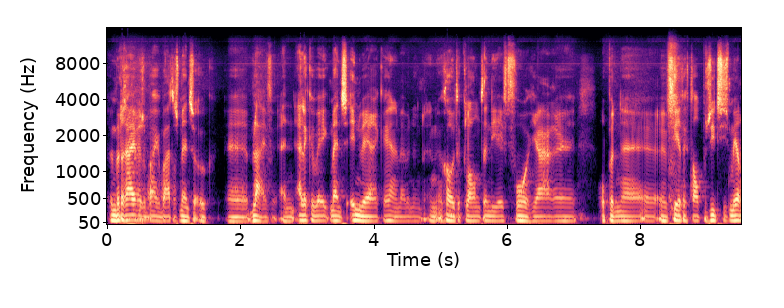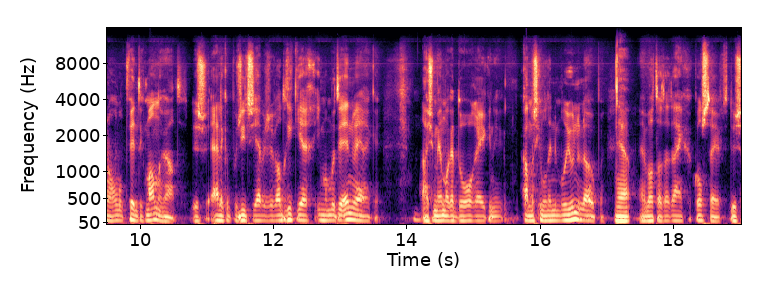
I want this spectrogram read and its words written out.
een bedrijf is erbij gebaat als mensen ook eh, blijven. En elke week mensen inwerken. En we hebben een, een, grote klant en die heeft vorig jaar eh, op een eh, een veertigtal posities meer dan 120 man gehad. Dus elke positie hebben ze wel drie keer iemand moeten inwerken. Als je hem helemaal gaat doorrekenen, kan misschien wel in de miljoenen lopen. Ja. En wat dat uiteindelijk gekost heeft. Dus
